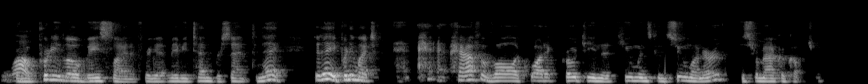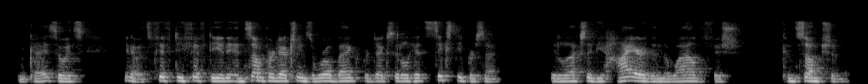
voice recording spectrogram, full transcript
wow. from a pretty low baseline. I forget, maybe 10 percent today. Today, pretty much half of all aquatic protein that humans consume on Earth is from aquaculture. Okay, so it's you know it's 50-50, and in some projections, the World Bank projects it'll hit 60 percent. It'll actually be higher than the wild fish consumption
